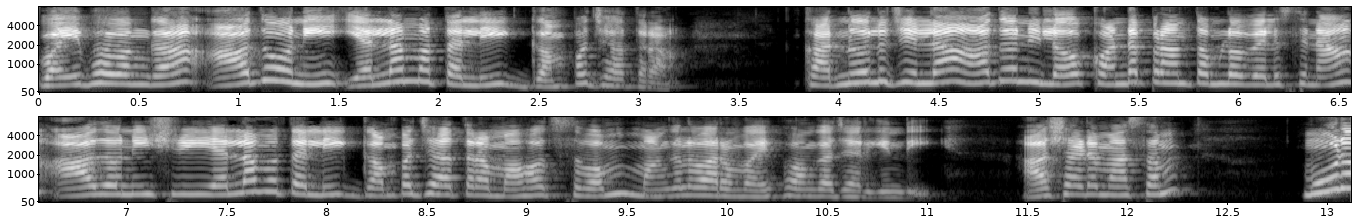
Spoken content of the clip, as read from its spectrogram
వైభవంగా ఆదోని ఎల్లమ్మ తల్లి గంప జాతర. కర్నూలు జిల్లా ఆదోనిలో కొండ ప్రాంతంలో వెలిసిన ఆదోని శ్రీ ఎల్లమ్మ తల్లి గంప జాతర మహోత్సవం మంగళవారం వైభవంగా జరిగింది. ఆషాఢమాసం మూడో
